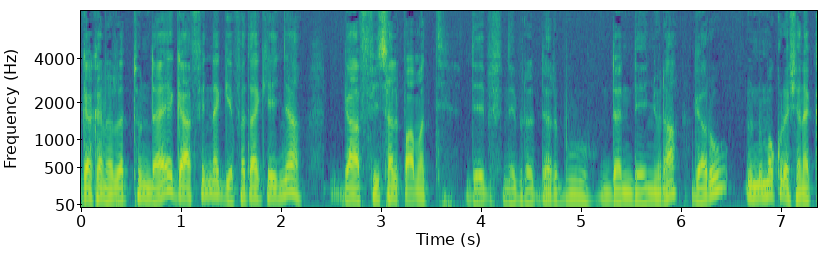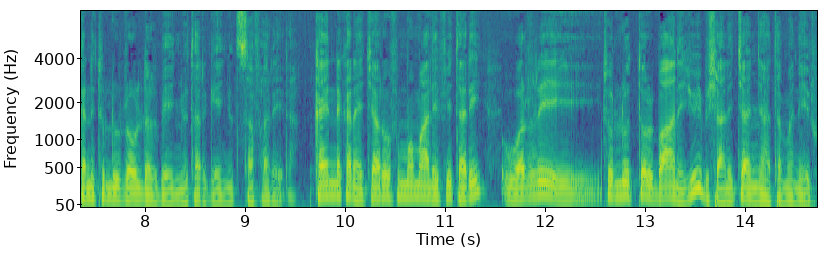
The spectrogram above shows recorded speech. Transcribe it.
Egaa kanarratti hundaa'e gaaffiin dhaggeeffataa keenya gaaffii salphaamatti deebifnee bira darbuu dandeenyudha. Garuu dhundhuma kudha shan akka inni tulluurra ol darbee eenyutu arge eenyutu safareedha. Kan inni kana ijaaruuf immoo maaliif tarii warri tulluutti ol ba'an iyyuu bishaanichaan nyaatamaniiru.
